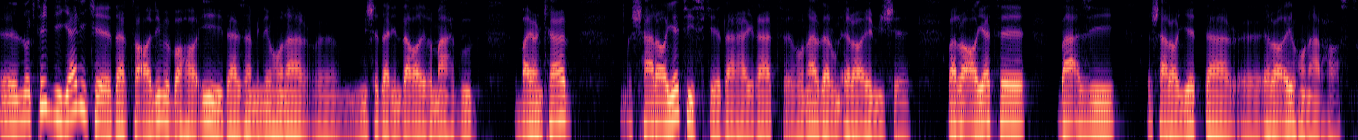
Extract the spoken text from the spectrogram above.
نکته دیگری که در تعالیم باهایی در زمینه هنر میشه در این دقایق محدود بیان کرد شرایطی است که در حقیقت هنر در اون ارائه میشه و رعایت بعضی شرایط در ارائه هنر هاست.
